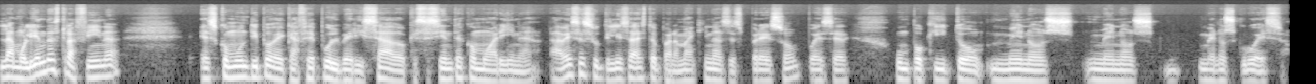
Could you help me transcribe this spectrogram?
La molienda extrafina es como un tipo de café pulverizado que se siente como harina. A veces se utiliza esto para máquinas de espresso, puede ser un poquito menos, menos, menos grueso.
